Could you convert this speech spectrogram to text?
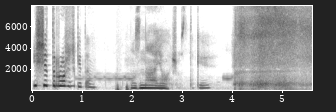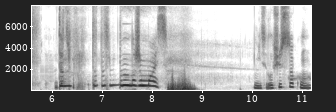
І ще трошечки там. Ну знаю, що це таке. Та, та, та, та нажимайся. Ні, цілих 6 секунд.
